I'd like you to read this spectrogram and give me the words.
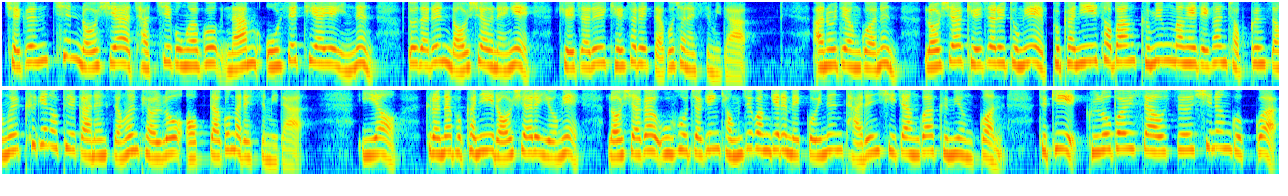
최근 친러시아 자치공화국 남오세티아에 있는 또 다른 러시아 은행에 계좌를 개설했다고 전했습니다. 아놀드 연구원은 러시아 계좌를 통해 북한이 서방 금융망에 대한 접근성을 크게 높일 가능성은 별로 없다고 말했습니다. 이어 그러나 북한이 러시아를 이용해 러시아가 우호적인 경제 관계를 맺고 있는 다른 시장과 금융권, 특히 글로벌 사우스 신흥국과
